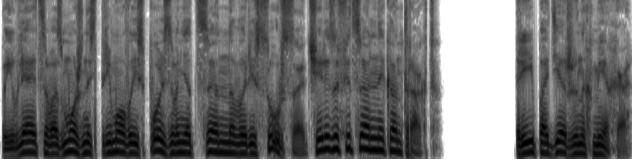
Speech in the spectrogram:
появляется возможность прямого использования ценного ресурса через официальный контракт. Три подержанных меха.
